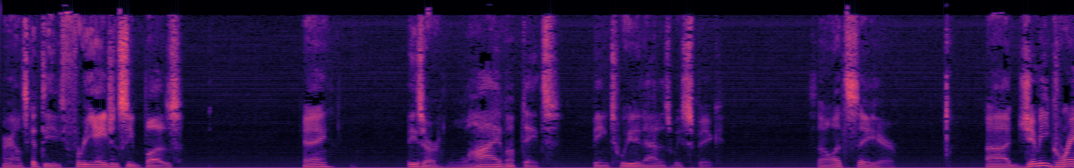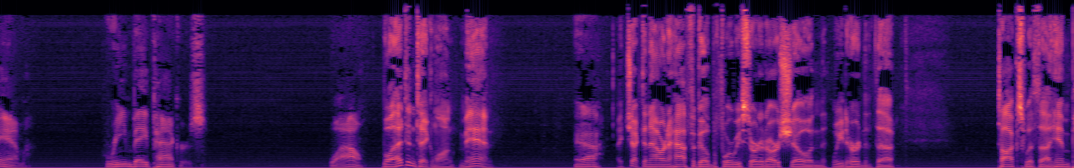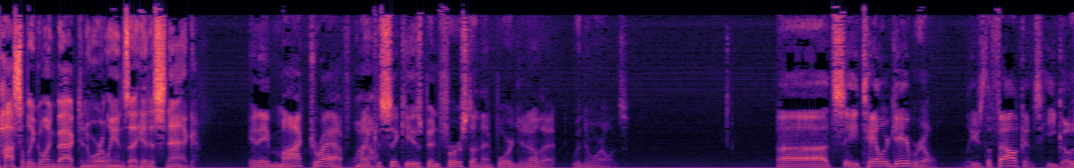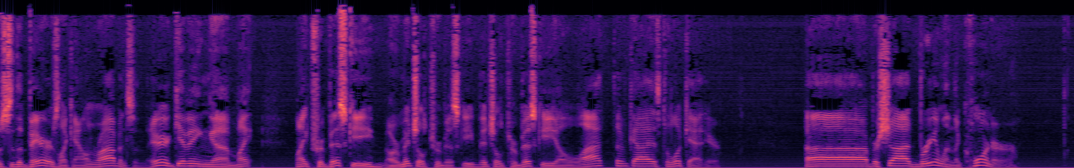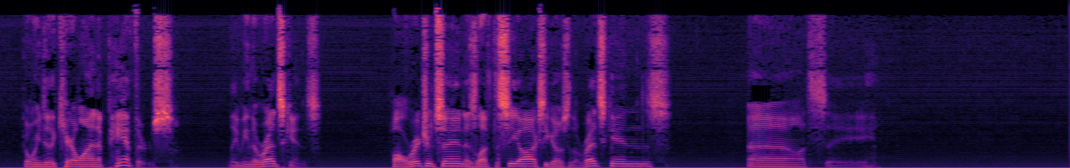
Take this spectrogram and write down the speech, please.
All right, let's get the free agency buzz. Okay, these are live updates being tweeted out as we speak. So let's see here. Uh, Jimmy Graham, Green Bay Packers. Wow. Well, that didn't take long. Man. Yeah. I checked an hour and a half ago before we started our show, and we'd heard that the talks with uh, him possibly going back to New Orleans uh, hit a snag. In a mock draft, Wow. Mike Gesicki has been first on that board. You know that with New Orleans. Uh, let's see. Taylor Gabriel leaves the Falcons. He goes to the Bears like Allen Robinson. They're giving uh, Mike Mike Trubisky or Mitchell Trubisky, Mitchell Trubisky, a lot of guys to look at here. Uh, Bashaud Breeland, the corner, going to the Carolina Panthers, leaving the Redskins. Paul Richardson has left the Seahawks. He goes to the Redskins. Uh, let's see.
